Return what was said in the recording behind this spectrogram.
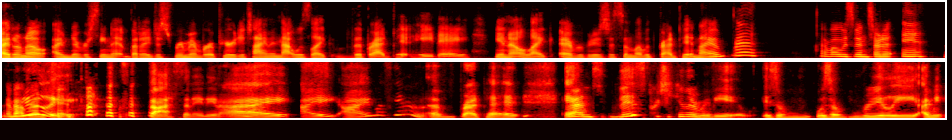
I don't know. I've never seen it, but I just remember a period of time, and that was like the Brad Pitt heyday. You know, like everybody's just in love with Brad Pitt. And I, eh, I've always been sort of eh about Brad really Pitt. fascinating i i i'm a fan of brad pitt and this particular movie is a was a really i mean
